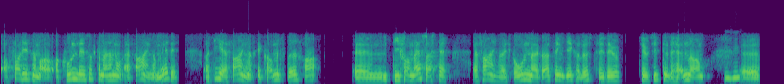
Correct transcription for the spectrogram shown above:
og for ligesom at, at kunne det, så skal man have nogle erfaringer med det. Og de erfaringer skal komme et sted fra. Øh, de får masser af erfaringer i skolen med at gøre ting, de ikke har lyst til. Det er jo, det er jo tit det, det handler om. Mm-hmm. Øh,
